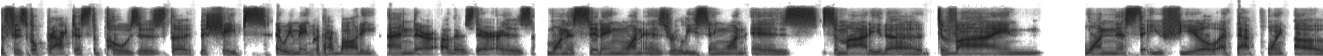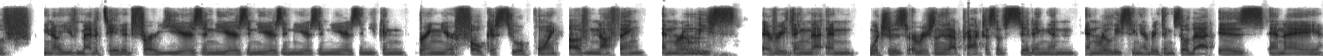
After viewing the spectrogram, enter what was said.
the physical practice, the poses, the, the shapes that we make with our body. And there are others. There is one is sitting, one is releasing, one is samadhi, the divine oneness that you feel at that point of, you know, you've meditated for years and years and years and years and years, and you can bring your focus to a point of nothing and mm. release everything that and which was originally that practice of sitting and and releasing everything so that is in a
